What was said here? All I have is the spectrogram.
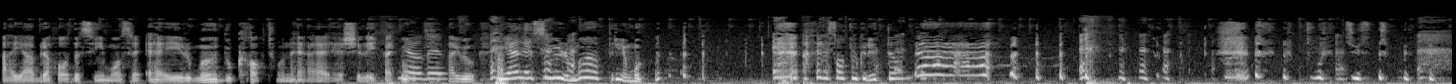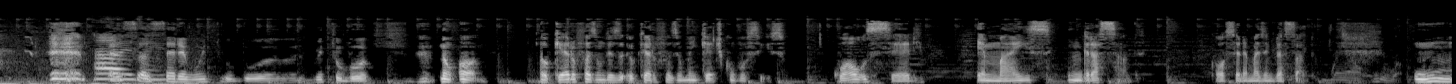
Aí abre a roda assim e mostra, é a irmã do Calton, né? A Ashley. Aí, Meu o, Deus. aí o, e ela é sua irmã, primo. aí ele solta o gritão. Ah! Putz. Ai, Essa gente. série é muito boa, mano. Muito boa. Não, ó. Eu quero fazer um eu quero fazer uma enquete com vocês. Qual série é mais engraçada? Qual seria mais engraçado? Um,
